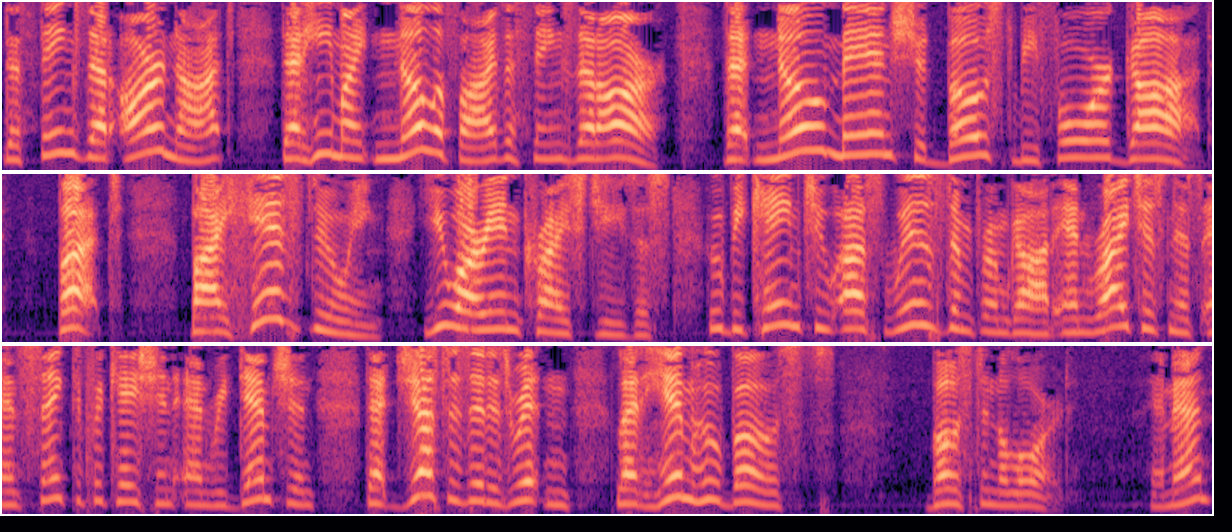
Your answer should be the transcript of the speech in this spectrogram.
the things that are not, that he might nullify the things that are, that no man should boast before God. But by his doing, you are in Christ Jesus, who became to us wisdom from God and righteousness and sanctification and redemption, that just as it is written, let him who boasts boast in the Lord. Amen?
